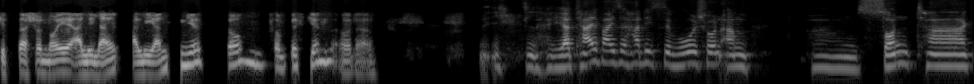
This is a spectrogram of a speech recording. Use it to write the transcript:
Gibt es da schon neue Allianzen jetzt so, so ein bisschen? Oder? Ich, ja, teilweise hatte ich sie wohl schon am ähm, Sonntag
